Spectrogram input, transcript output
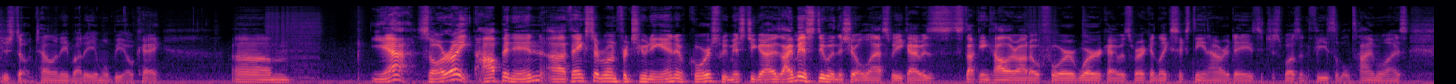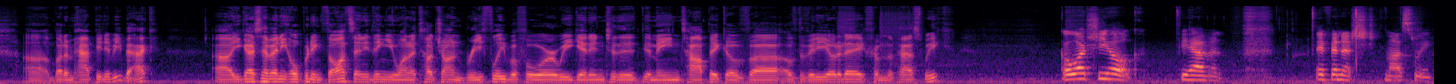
just don't tell anybody, and we'll be okay. Um, yeah, so all right, hopping in. Uh, thanks everyone for tuning in. Of course, we missed you guys. I missed doing the show last week. I was stuck in Colorado for work. I was working like 16 hour days. It just wasn't feasible time wise. Uh, but I'm happy to be back. Uh, you guys have any opening thoughts? Anything you want to touch on briefly before we get into the, the main topic of uh, of the video today from the past week? Go watch She Hulk if you haven't. It finished last week.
